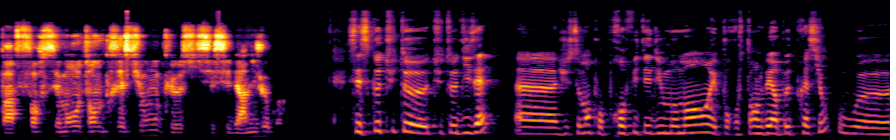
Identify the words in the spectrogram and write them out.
pas forcément autant de pression que si c'est ces derniers jeux, quoi. C'est ce que tu te, tu te disais, euh, justement pour profiter du moment et pour t'enlever un peu de pression ou, euh,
